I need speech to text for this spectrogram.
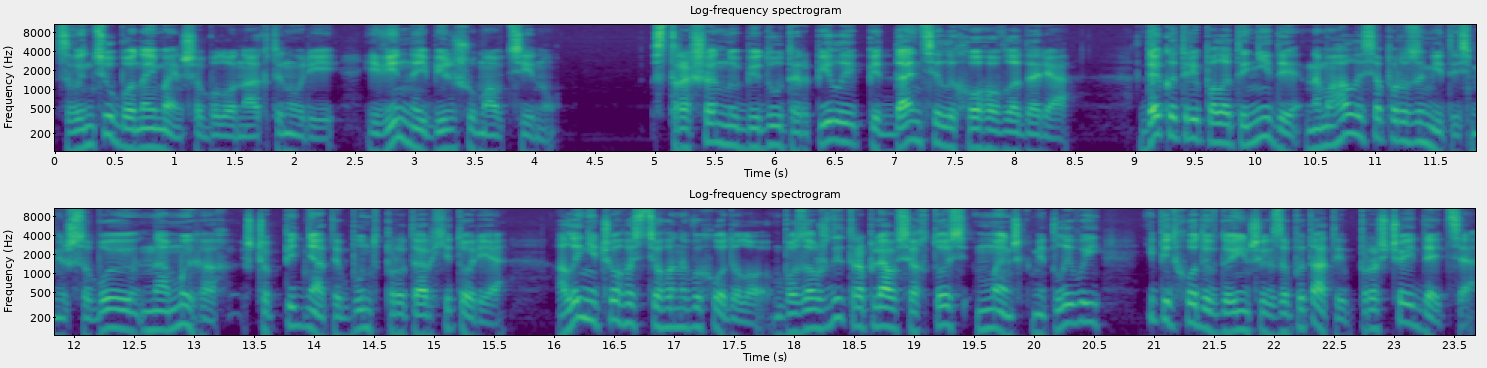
свинцю бо найменше було на Актинурії, і він найбільшу мав ціну. Страшенну біду терпіли підданці лихого владаря. Декотрі палатиніди намагалися порозумітись між собою на мигах, щоб підняти бунт проти Архіторія, але нічого з цього не виходило, бо завжди траплявся хтось менш кмітливий і підходив до інших запитати, про що йдеться,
